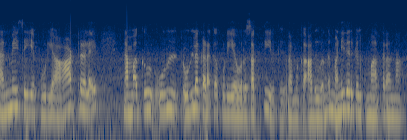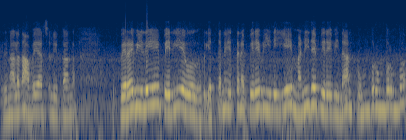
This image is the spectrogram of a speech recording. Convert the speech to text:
நன்மை செய்யக்கூடிய ஆற்றலை நமக்கு உள் உள்ளே கடக்கக்கூடிய ஒரு சக்தி இருக்குது நமக்கு. அது வந்து மனிதர்களுக்கு மாத்திரம்தான். இதனால தான் அவையார் சொல்லியிருக்காங்க. பிறவியிலேயே பெரிய எத்தனை எத்தனை பிறவியிலேயே மனித பிறவி தான் ரொம்ப ரொம்ப ரொம்ப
